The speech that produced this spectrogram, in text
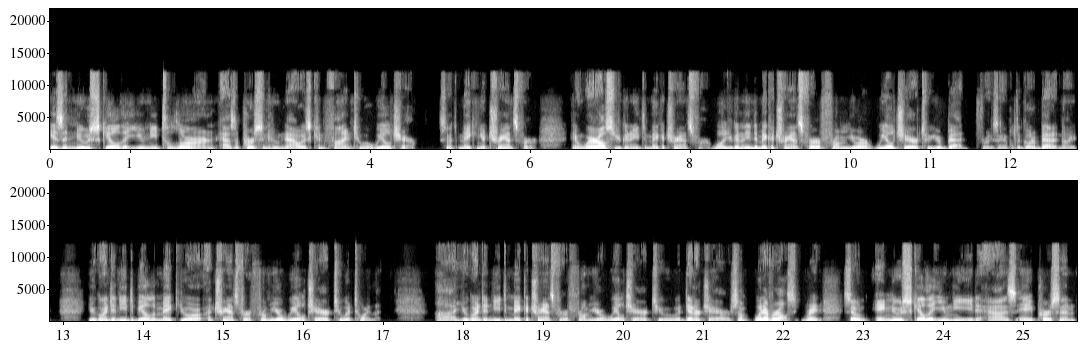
is a new skill that you need to learn as a person who now is confined to a wheelchair so it's making a transfer. And where else are you going to need to make a transfer? Well, you're going to need to make a transfer from your wheelchair to your bed, for example, to go to bed at night. You're going to need to be able to make your a transfer from your wheelchair to a toilet. Uh, you're going to need to make a transfer from your wheelchair to a dinner chair or some whatever else, right? So a new skill that you need as a person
